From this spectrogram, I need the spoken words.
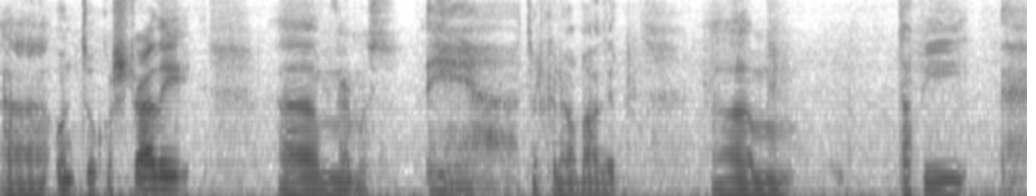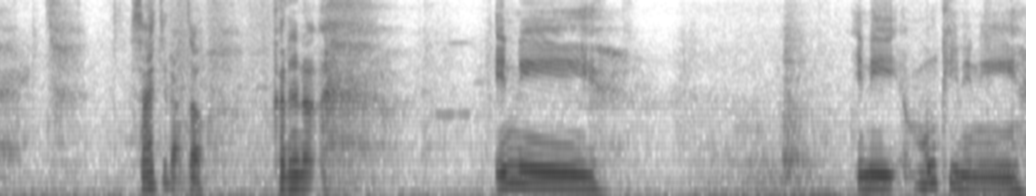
Ah, untuk Australia. Um, famous Iya, terkenal banget. Um, tapi saya tidak tahu karena ini ini mungkin ini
